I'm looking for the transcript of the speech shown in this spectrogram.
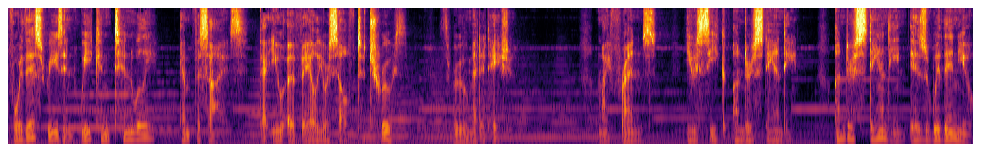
for this reason, we continually emphasize that you avail yourself to truth through meditation. My friends, you seek understanding. Understanding is within you.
